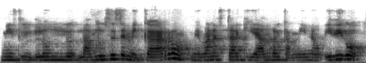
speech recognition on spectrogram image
las luces de mi carro me van a estar guiando al camino. Y digo,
